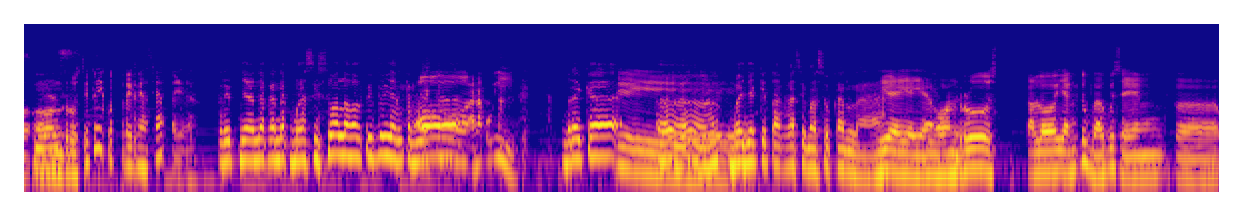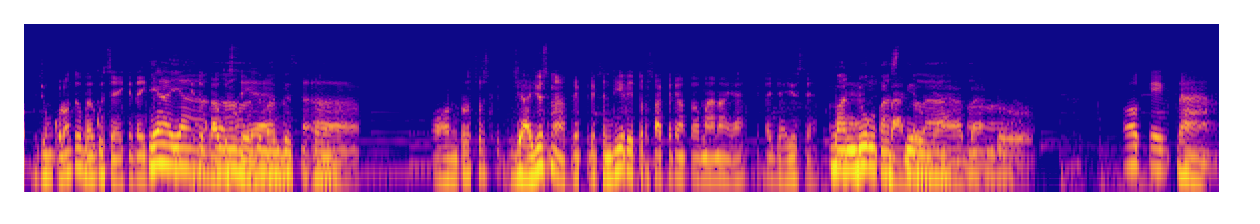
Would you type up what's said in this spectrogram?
yes. Om Rus itu ikut tripnya siapa ya? tripnya anak-anak mahasiswa lah waktu itu yang ternyata Oh anak UI mereka Iya iya eh, iya, eh, iya, iya. banyak kita kasih masukan lah Iya iya iya Gitu. On Rus kalau yang itu bagus ya yang ke ujung kulon tuh bagus ya kita ikut Iya, iya. itu bagus Eh, sih itu ya bagus, betul. Eh, On Rus terus Jayus mah trip-trip sendiri terus akhirnya ke mana ya? Kita Jayus ya? Bandung Ya, pastilah. Bandung, ya, Bandung. Oke nah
